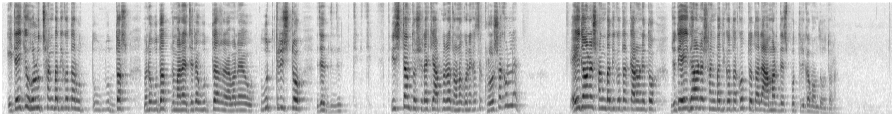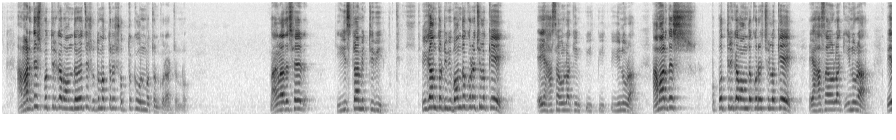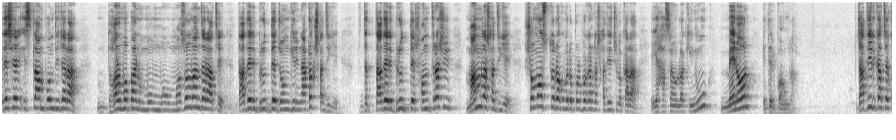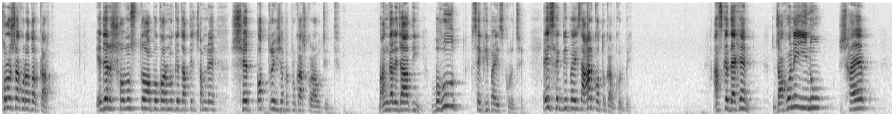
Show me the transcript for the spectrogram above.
এটাই কি হলুদ সাংবাদিকতার উদ- উদ- মানে উদাত মানে যেটা উদ্দাস মানে উৎকৃষ্ট যে দৃষ্টান্ত সেটা কি আপনারা জনগণের কাছে খোলসা করলেন? এই ধরনের সাংবাদিকতার কারণে তো যদি এই ধরনের সাংবাদিকতা করতো, তাহলে আমার দেশ পত্রিকা বন্ধ হতো না। আমার দেশ পত্রিকা বন্ধ হয়েছে শুধুমাত্র সত্যকে উন্মোচন করার জন্য। বাংলাদেশের ইসলামিক টিভি, দিগান্ত টিভি বন্ধ করেছিল কে? এই হাসানুল্লাহ ইনুরা। আমার দেশ পত্রিকা বন্ধ করেছিল কে? এই হাসানুল্লাহ ইনুরা। এদেশের ইসলামপন্থী যারা ম- মুসলমান যারা আছে, তাদের বিরুদ্ধে জঙ্গির নাটক সাজিয়ে তাদের বিরুদ্ধে সন্ত্রাসী মামলা সাজিয়ে, সমস্ত রকমের প্রপাগান্ডা সাজিয়েছিল কারা? এই হাসানুল্লাহ, কিনু, মেনন, এদের গংরা জাতির কাছে খোলসা করা দরকার। এদের সমস্ত অপকর্মকে জাতির সামনে শ্বেতপত্র হিসেবে প্রকাশ করা উচিত। বাঙালি জাতি বহুত স্যাক্রিফাইস করেছে। এই স্যাক্রিফাইস আর কতকাল করবে? আজকে দেখেন, যখনই ইনু সাহেব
